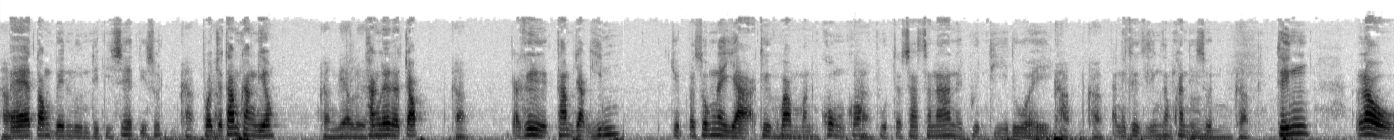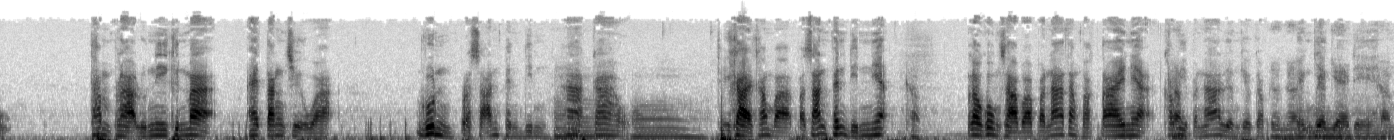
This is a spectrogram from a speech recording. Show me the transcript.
ครับ แต่ต้องเป็นรุ่นที่พิเศษที่สุดครับเพอจะทำครั้งเดียว ครั้งเดียวเลย ครั้งเลยละจบครับ ก็คือทำจากหินจุดประสงค์ในยะคือความมั่นคงของครับพุทธศาสนาในพื้นที่ด้วยครับครับอันนี้คือสิ่งสำคัญที่สุดอืมครับถึงเราทำพระรุ่นนี้ขึ้นมาให้ตั้งชื่อว่า รุ่นประสานแผ่นดินอืม59อ๋อที่ขายข้างบาประสานแผ่นดินเนี่ยครับเราคงทราบว่าปัญหาทางภาคใต้เนี่ยเขาครับมีปัญหาเรื่องเกี่ยวกับเรื่องการแบ่งแยกแบ่งแยดิกนแดนครับ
